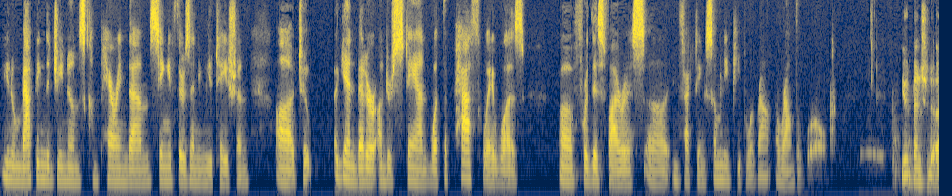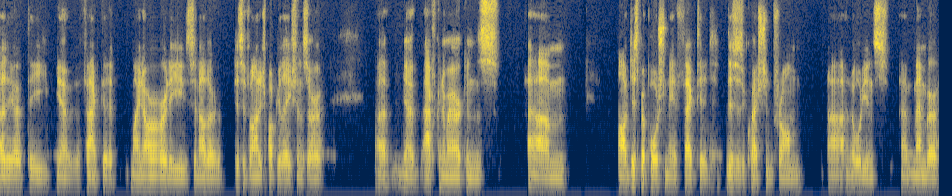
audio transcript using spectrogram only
you know, mapping the genomes, comparing them, seeing if there's any mutation, uh, to again better understand what the pathway was uh, for this virus uh, infecting so many people around around the world. You had mentioned earlier the you know the fact that minorities and other disadvantaged populations are uh, you know African Americans um, are disproportionately affected. This is a question from uh, an audience uh, member.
